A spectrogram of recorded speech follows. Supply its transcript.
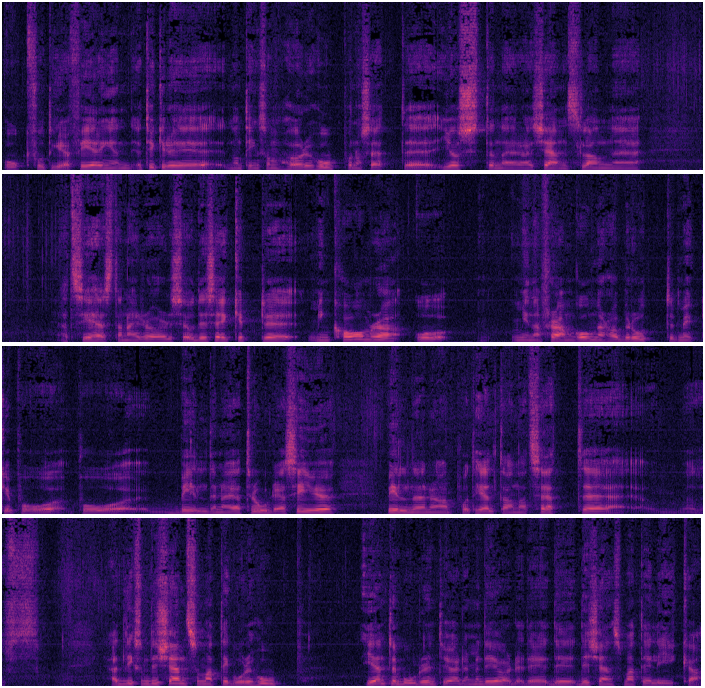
och fotograferingen, jag tycker det är någonting som hör ihop på något sätt. Eh, just den där känslan eh, att se hästarna i rörelse. Och det är säkert eh, min kamera och mina framgångar har berott mycket på, på bilderna. Jag tror det. Jag ser ju bilderna på ett helt annat sätt. liksom, det känns som att det går ihop. Egentligen borde det inte göra det, men det gör det. Det, det, det känns som att det är lika.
